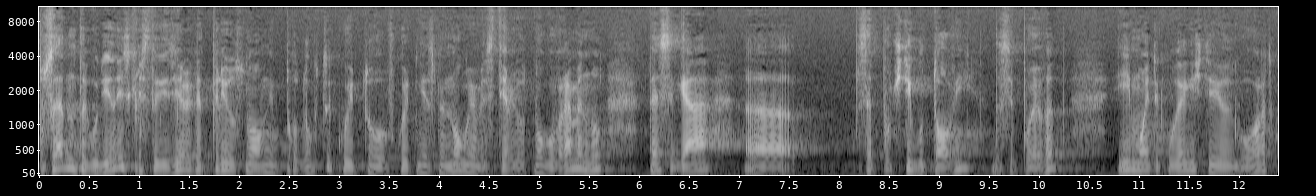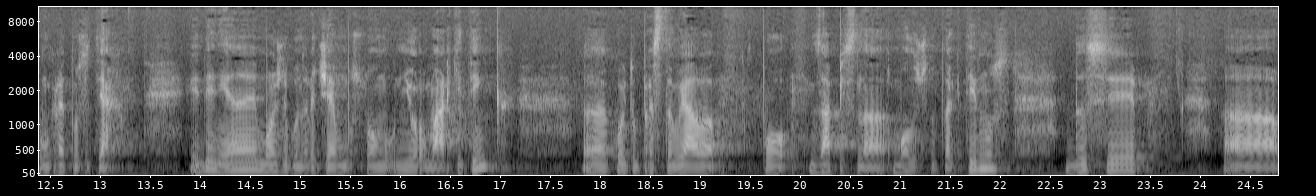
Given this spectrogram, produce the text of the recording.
Последната година изкристализираха три основни продукта, които, в които ние сме много инвестирали от много време, но те сега а, са почти готови да се появят и моите колеги ще ви отговорят конкретно за тях. Единия е, може да го наречем основно нюромаркетинг, който представлява по запис на мозъчната активност да се а,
